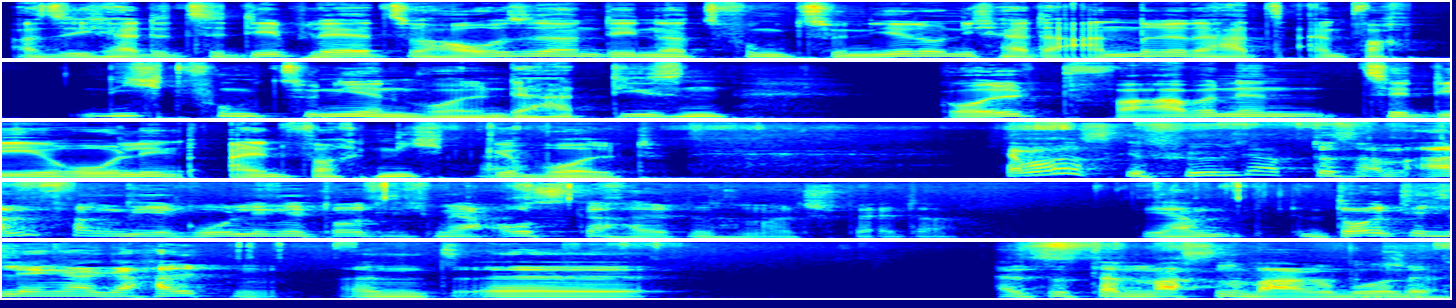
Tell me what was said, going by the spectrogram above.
Also ich hatte CD-Player zu Hause, an denen hat es funktioniert und ich hatte andere, da hat es einfach nicht funktionieren wollen. Der hat diesen goldfarbenen CD-Rolling einfach nicht ja. gewollt. Ich habe das Gefühl gehabt, dass am Anfang die Rohlinge deutlich mehr ausgehalten haben als später. Die haben deutlich länger gehalten und äh, als es dann Massenware wurde.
